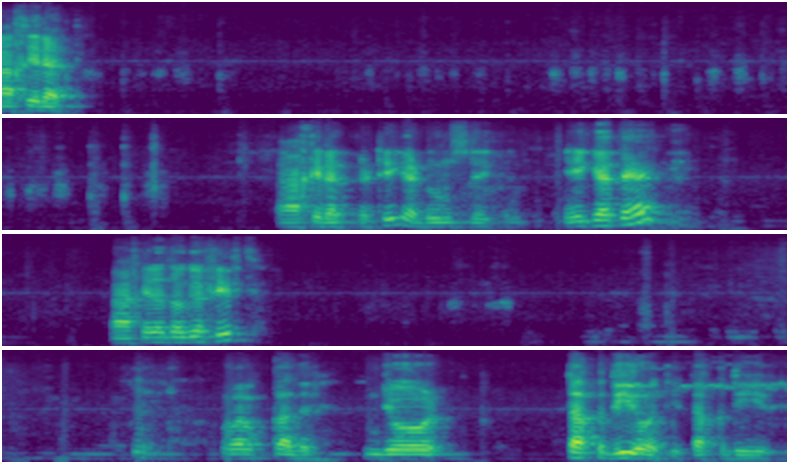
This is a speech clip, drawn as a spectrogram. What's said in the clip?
आखिरत आखिरत पे ठीक है डूम्स डे ये कहते हैं आखिरत हो गया फिफ्थ वल कदर जो तकदीर होती तकदीर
